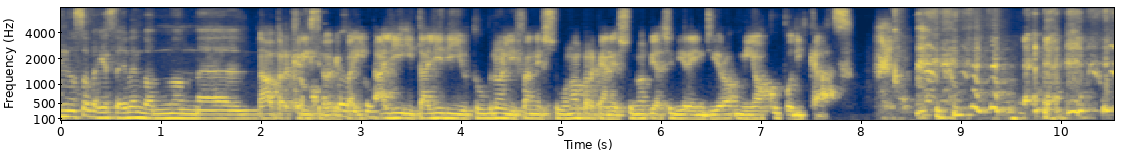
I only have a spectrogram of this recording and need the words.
non so perché stai ridendo, non... Eh, no, per Cristian, perché fai i tagli, i tagli di YouTube non li fa nessuno perché a nessuno piace dire in giro mi occupo di cazzo.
